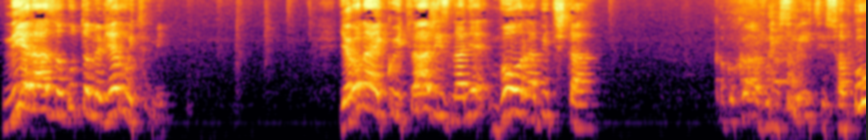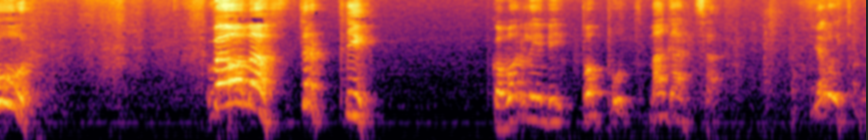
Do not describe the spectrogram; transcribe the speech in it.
Nije razlog u tome, vjerujte mi. Jer onaj koji traži znanje mora biti šta? Kako kažu mislici, sabur. Veoma strpljiv. Govorili bi poput magarca. Vjerujte mi.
